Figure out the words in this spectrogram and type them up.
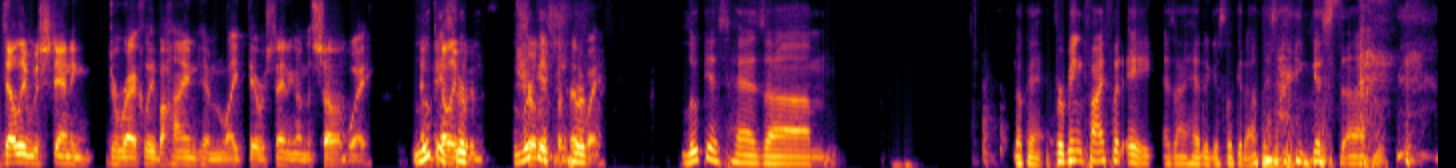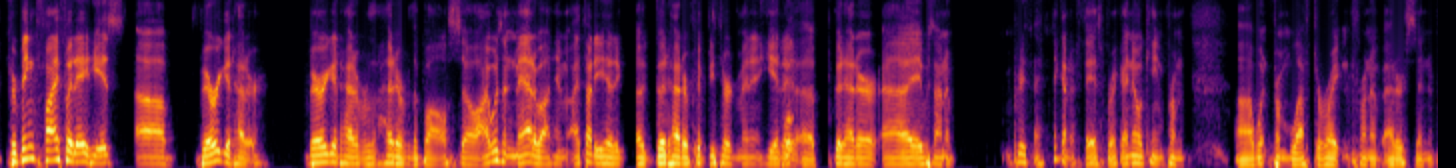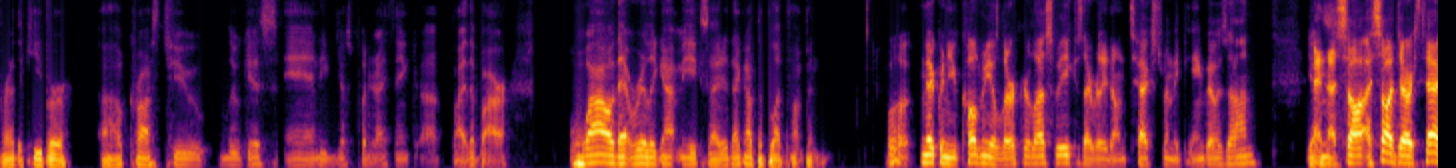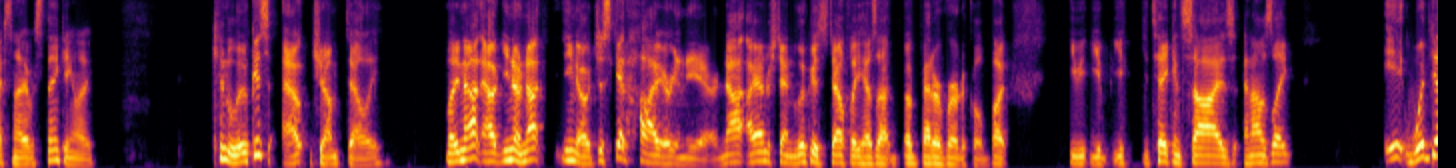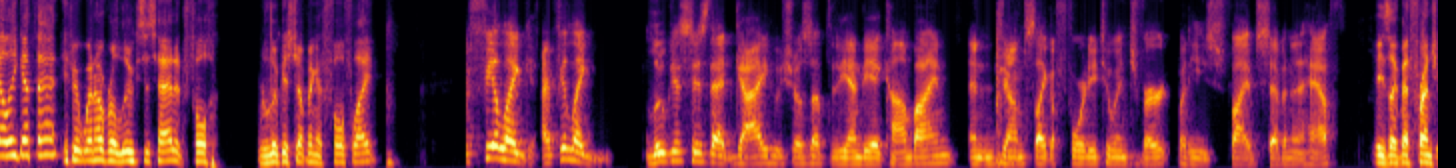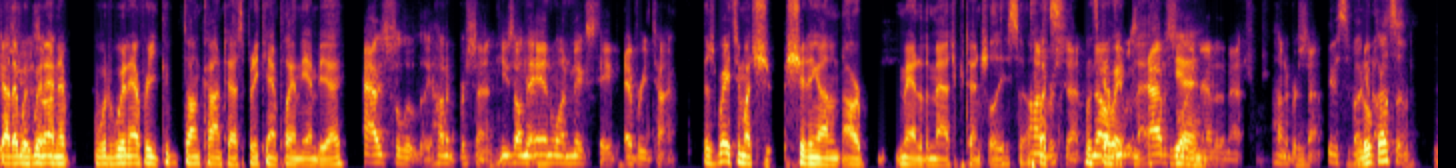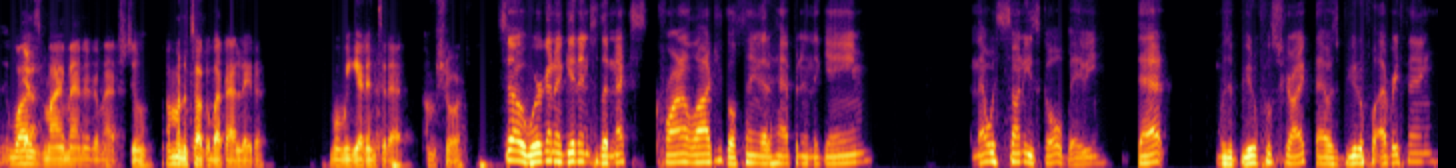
Dele was standing directly behind him, like they were standing on the subway. Lucas Dele for- would have surely Lucas put that for- away. Lucas has um. Okay, for being five foot eight, as I had to just look it up, as I just uh, for being five foot eight, he is uh very good header, very good header header of the ball. So I wasn't mad about him. I thought he had a, a good header. Fifty third minute, he had a, a good header. Uh, it was on a pretty, I think on a fast break. I know it came from, uh, went from left to right in front of Ederson, in front of the keeper, uh, across to Lucas, and he just put it, I think, uh, by the bar. Wow, that really got me excited. That got the blood pumping. Well, Nick, when you called me a lurker last week, because I really don't text when the game goes on, Yes. and I saw I saw Derek's text, and I was thinking like, can Lucas out jump Dele? Like not out, you know, not you know, just get higher in the air. Not I understand Lucas definitely has a, a better vertical, but you you you you taking size, and I was like, it would Dele get that if it went over Lucas's head at full, Lucas jumping at full flight? I feel like I feel like Lucas is that guy who shows up to the NBA combine and jumps like a 42 inch vert, but he's five, seven and a half. He's like that French guy that would win on. and would win every dunk contest, but he can't play in the NBA. Absolutely, 100%. He's on the N1 mixtape every time. There's way too much shitting on our man of the match potentially. So 100%. let's, let's get no, he was absolutely Yeah. man of the match. 100%. He was fucking Lucas awesome. was my man of the match too. I'm going to talk about that later when we get into that. I'm sure. So we're gonna get into the next chronological thing that happened in the game, and that was Sonny's goal, baby. That was a beautiful strike. That was beautiful everything.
